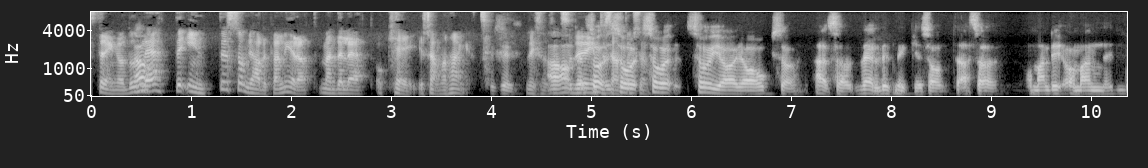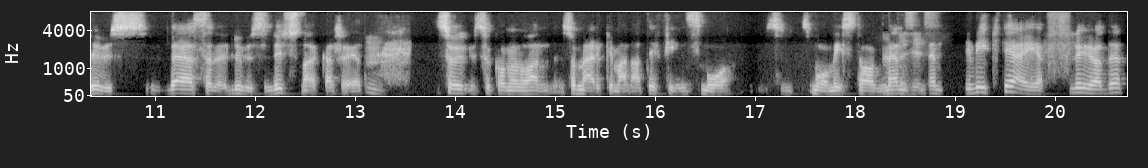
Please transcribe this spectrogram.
strängar. Och då ja. lät det inte som jag hade planerat, men det lät okej okay i sammanhanget. Liksom. Ja, så, det är så, så, så, så, gör jag också. Alltså väldigt mycket sånt. Alltså, om man, om man lusläser, luslyssnar kanske det mm. Så, så, kommer man, så märker man att det finns små, små misstag. Mm, men, men det viktiga är flödet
